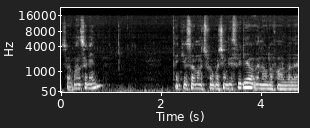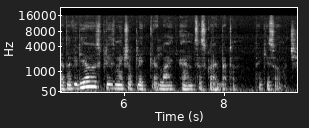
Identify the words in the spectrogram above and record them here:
So once again, thank you so much for watching this video and all of my other videos. Please make sure click like and subscribe button. Thank you so much.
